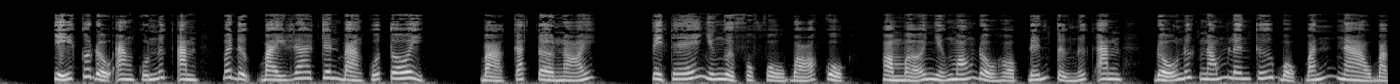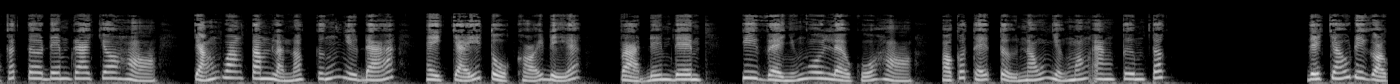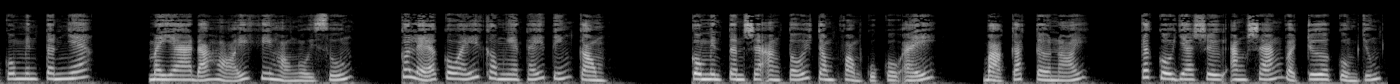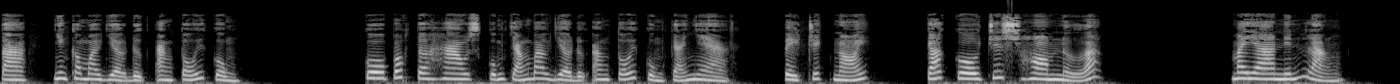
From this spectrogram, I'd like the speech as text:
Chỉ có đồ ăn của nước Anh mới được bày ra trên bàn của tôi. Bà Carter nói, vì thế những người phục vụ bỏ cuộc, họ mở những món đồ hộp đến từ nước Anh, đổ nước nóng lên thứ bột bánh nào bà Carter đem ra cho họ, chẳng quan tâm là nó cứng như đá hay chảy tuột khỏi đĩa. Và đêm đêm, khi về những ngôi lều của họ, họ có thể tự nấu những món ăn tươm tất. Để cháu đi gọi cô Minh Tinh nhé. Maya đã hỏi khi họ ngồi xuống. Có lẽ cô ấy không nghe thấy tiếng còng cô Minton sẽ ăn tối trong phòng của cô ấy. Bà Carter nói, các cô gia sư ăn sáng và trưa cùng chúng ta nhưng không bao giờ được ăn tối cùng. Cô Porterhouse cũng chẳng bao giờ được ăn tối cùng cả nhà. Patrick nói, các cô Chisholm nữa. Maya nín lặng.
